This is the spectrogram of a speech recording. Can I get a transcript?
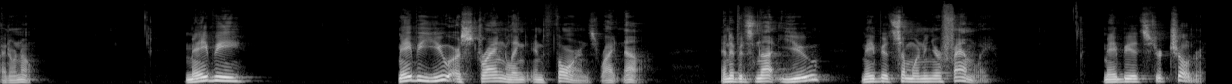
I don't know. Maybe, maybe you are strangling in thorns right now. And if it's not you, maybe it's someone in your family. Maybe it's your children.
